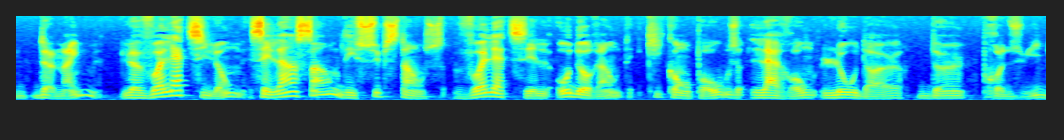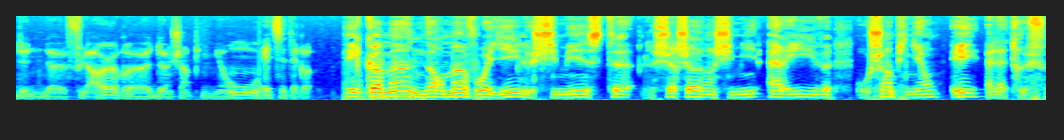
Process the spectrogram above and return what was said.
De même, le volatilome, c'est l'ensemble des substances volatiles odorantes qui composent l'arôme, l'odeur d'un produit, d'une fleur, euh, d'un champignon, etc. Et comment Normand Voyer, le chimiste, le chercheur en chimie, arrive aux champignons et à la truffe?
